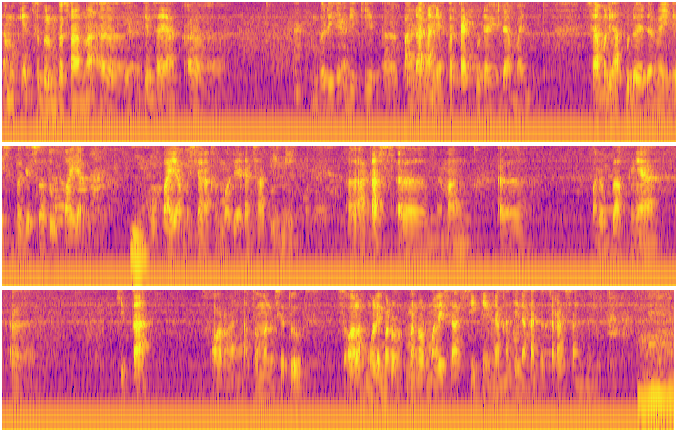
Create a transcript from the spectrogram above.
Nah, mungkin sebelum ke sana eh, mungkin saya eh, memberi sedikit eh, pandangan ya terkait budaya damai gitu. Saya melihat budaya damai ini sebagai suatu upaya gitu. Iya. upaya masyarakat modern saat ini eh, atas eh, memang eh, merebaknya eh, kita orang atau manusia tuh seolah mulai menor- menormalisasi tindakan-tindakan kekerasan begitu. Oh,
